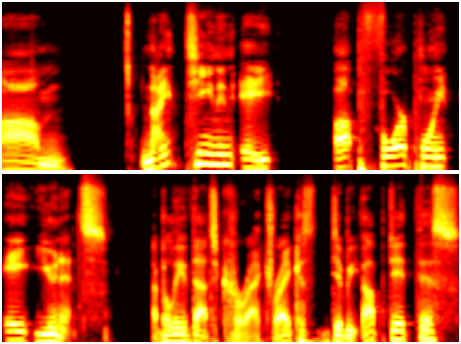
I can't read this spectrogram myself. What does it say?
um, 19 and 8, up 4.8 units. I believe that's correct, right? Because did we update this?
